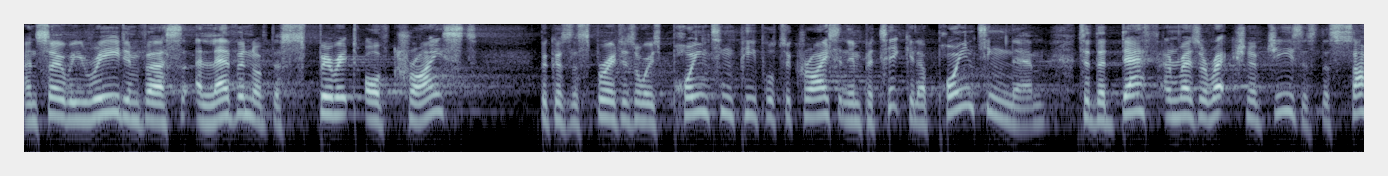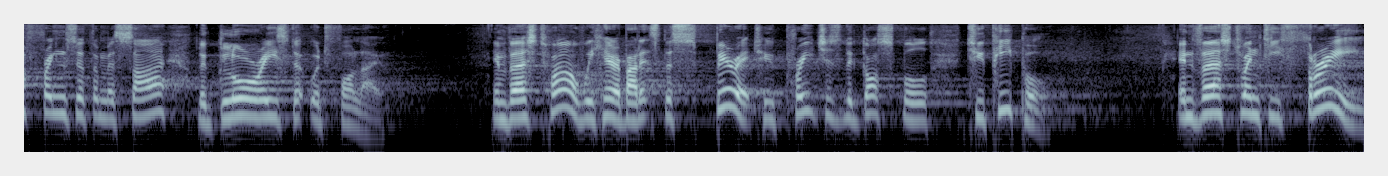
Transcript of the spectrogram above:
And so we read in verse 11 of the Spirit of Christ because the Spirit is always pointing people to Christ, and in particular, pointing them to the death and resurrection of Jesus, the sufferings of the Messiah, the glories that would follow. In verse 12, we hear about it's the Spirit who preaches the gospel to people. In verse 23,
